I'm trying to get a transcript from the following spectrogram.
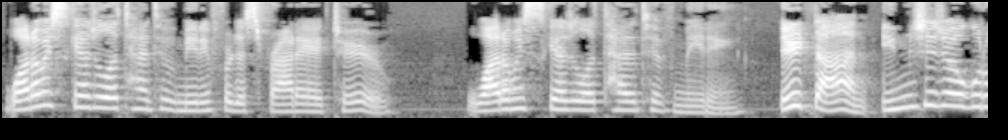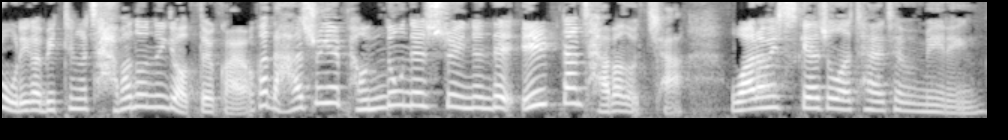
Why don't we schedule a tentative meeting for this Friday at 2? Why don't we schedule a tentative meeting? 일단 임시적으로 우리가 미팅을 잡아놓는 게 어떨까요? 그러니까 나중에 변동될 수도 있는데 일단 잡아놓자. Why don't we schedule a tentative meeting?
